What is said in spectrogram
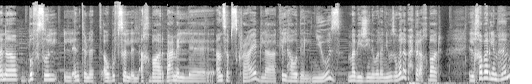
أنا بفصل الإنترنت أو بفصل الأخبار بعمل unsubscribe آه، لكل هودي ال news ما بيجيني ولا news ولا بحضر أخبار. الخبر المهم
